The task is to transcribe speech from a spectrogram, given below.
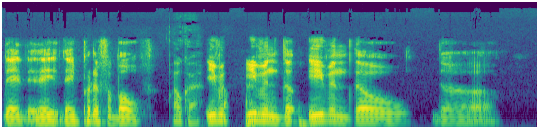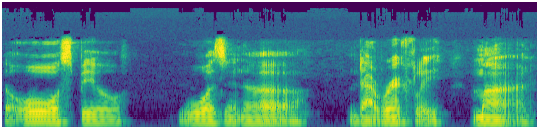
they they, they put it for both. Okay. Even even the even though the the oil spill wasn't uh directly mine,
